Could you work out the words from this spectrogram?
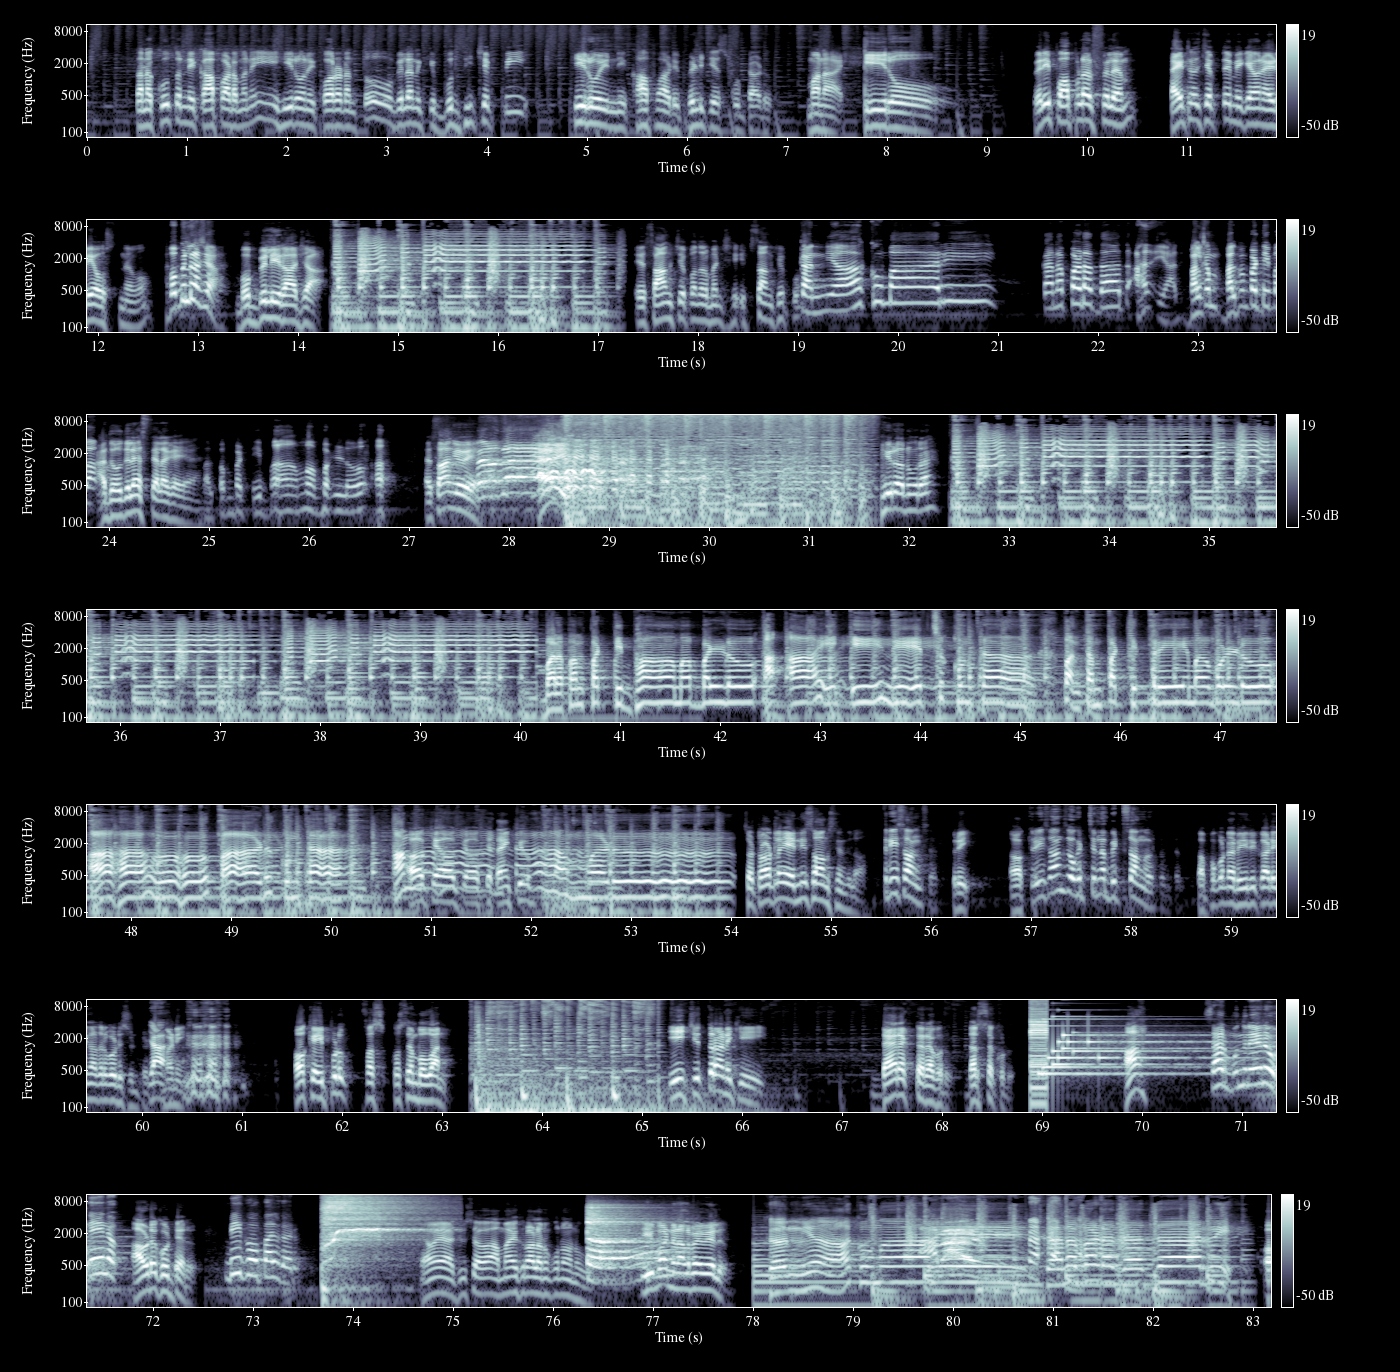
తన కూతుర్ని కాపాడమని హీరోని కోరడంతో విలన్కి బుద్ధి చెప్పి హీరోయిన్ని కాపాడి పెళ్ళి చేసుకుంటాడు మన hero. Very popular film. Title చెప్తే మీకు ఏమైనా ఐడియా వస్తుందేమో? బొబ్బిల్ రాజా. బొబ్బిలి రాజా. ఏ సాంగ్ చెప్పు అందులో మంచి హిట్ సాంగ్ చెప్పు. కన్యాకుమారి కనపడదా? బల్కం బల్పం పట్టి బా అది వదిలేస్తే ఎలాగయ్యా? బల్పం పట్టి బామ బళ్ళో సాంగ్! హీరో నువ్వురా? బలపం పట్టి భామ బళ్ళు ఈ, నేర్చుకుంటా. పంతం పట్టి ప్రేమ ఒళ్ళు ఆహా ఓహో పాడుకుంటా. Okay, okay, okay, thank you. అమ్మడు. సో టోటల్ ఎన్ని సాంగ్స్ ఇందులో? Three songs sir three three songs ఒక చిన్న బిట్ సాంగ్ ఒకటి ఉంటుంది. తప్పకుండా రీ రికార్డింగ్ అందరూ కూడా ఉంటాడు యా మణి. ఓకే ఇప్పుడు ఫస్ట్ క్వశ్చన్ నెంబర్ వన్ ఈ చిత్రానికి డైరెక్టర్ ఎవరు? దర్శకుడు. సార్ ముందు నేను. నేను. ఆవిడ కొట్టారు. బి గోపాల్ గారు. ఏమయ్యా చూసావా? అమాయకురాలు అనుకున్నావు నువ్వు. ఇవ్వండి నలభై వేలు కన్యాకుమారి కనబడద దారి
